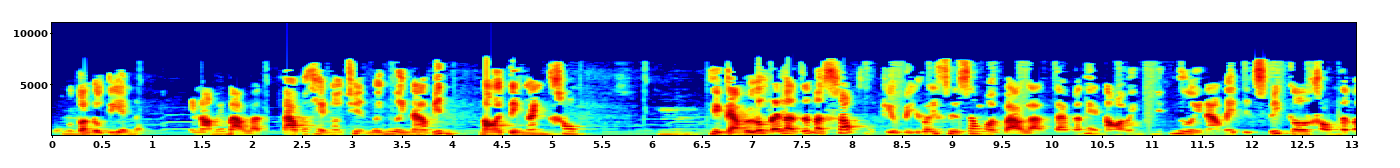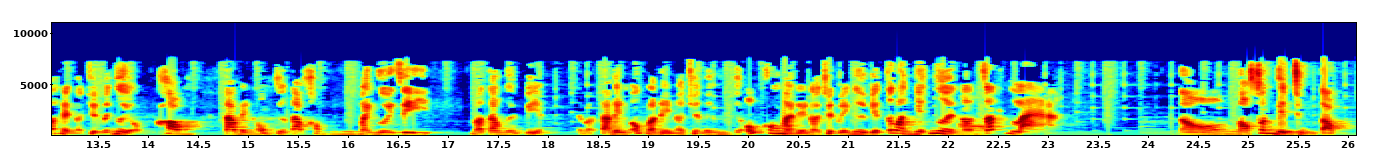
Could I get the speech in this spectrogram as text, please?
một ừ. tuần đầu tiên đấy. Thì nó mới bảo là tao có thể nói chuyện với người nào biết nói tiếng anh không. Thì cả một lúc đấy là rất là sốc kiểu bị racist xong rồi bảo là tao có thể nói với những người nào native speaker không? Tao có thể nói chuyện với người úc không? Tao đến úc chứ tao không mày người gì mà tao người việt? Bảo tao đến úc là để nói chuyện với người úc không phải để nói chuyện với người việt. Tức là những người nó rất là nó nó phân biệt chủng tộc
